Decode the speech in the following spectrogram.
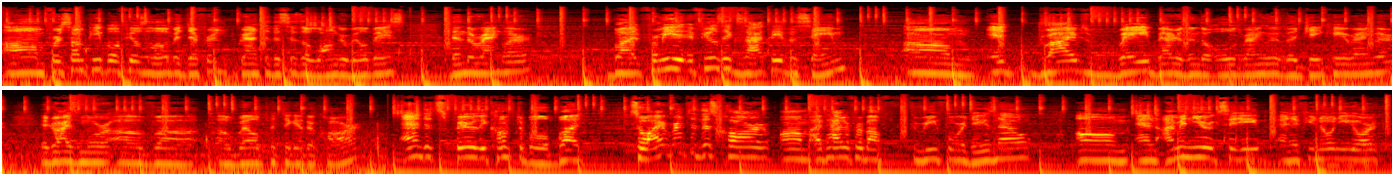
Um, for some people, it feels a little bit different. Granted, this is a longer wheelbase than the Wrangler. But for me, it feels exactly the same. Um, it drives way better than the old Wrangler, the JK Wrangler. It drives more of uh, a well put together car. And it's fairly comfortable, but so I rented this car, um, I've had it for about three, four days now. Um, and I'm in New York City, and if you know New York,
